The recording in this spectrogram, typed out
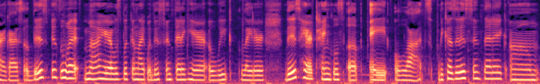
All right, guys, so this is what my hair was looking like with this synthetic hair a week later. This hair tangles up a lot because it is synthetic. Um,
